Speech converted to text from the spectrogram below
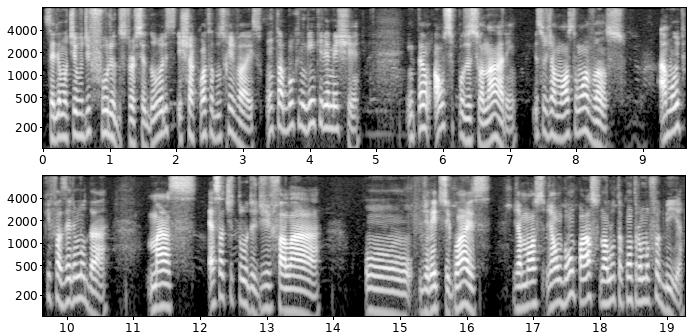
seria motivo de fúria dos torcedores e chacota dos rivais, um tabu que ninguém queria mexer. Então, ao se posicionarem, isso já mostra um avanço. Há muito que fazer e mudar, mas essa atitude de falar direitos iguais já, mostra, já é um bom passo na luta contra a homofobia.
